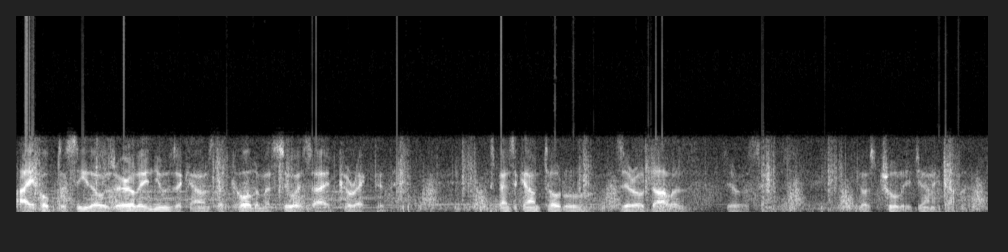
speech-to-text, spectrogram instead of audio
I hope to see those early news accounts that called him a suicide corrected. Expense account total, zero dollars, zero cents. Yours truly, Johnny Dollar.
